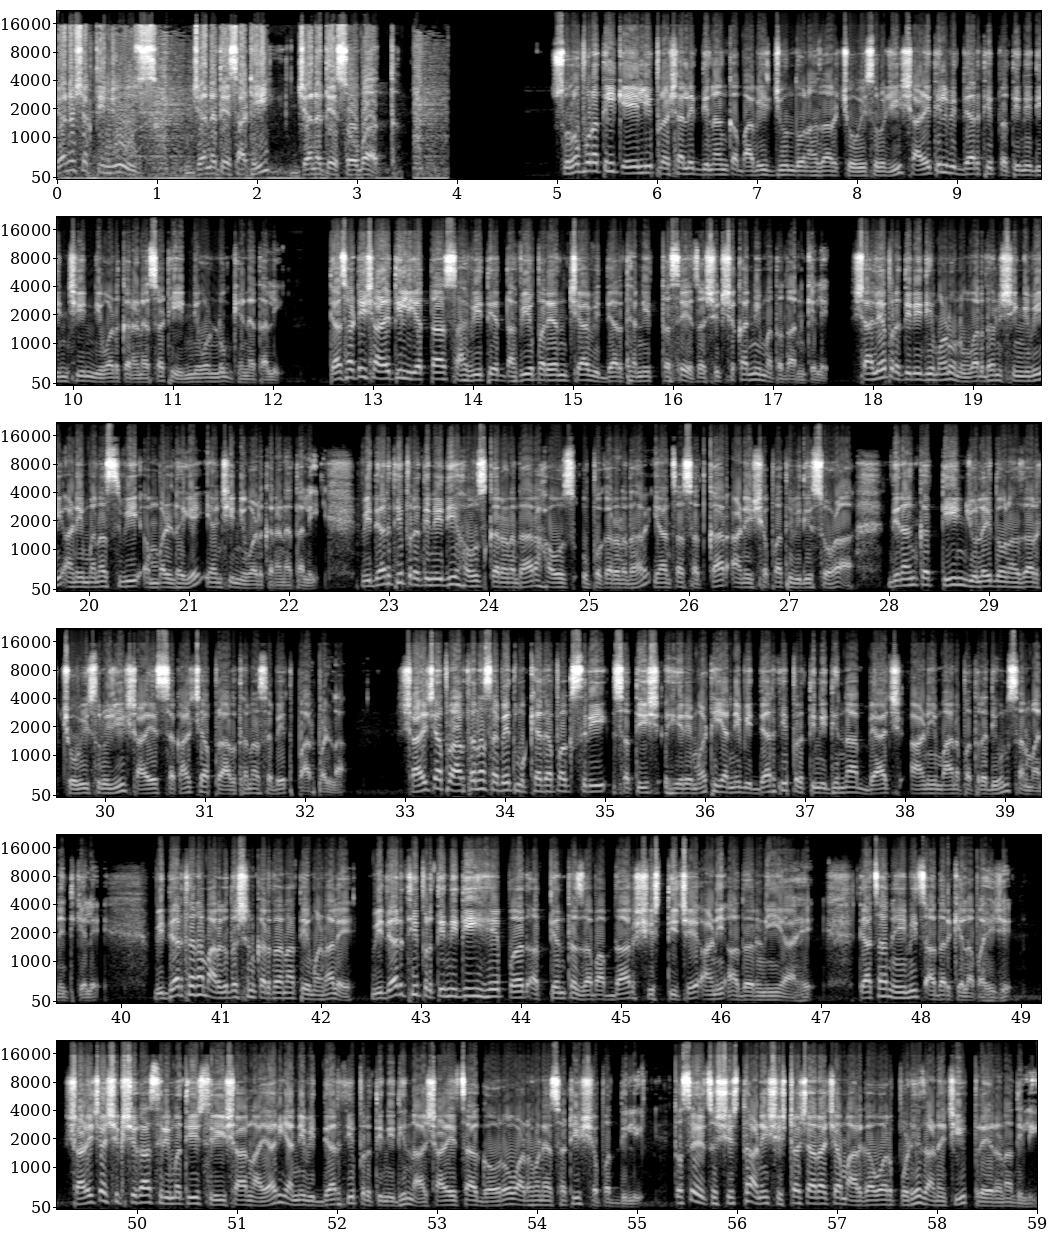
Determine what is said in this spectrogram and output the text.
Janshakti news जनतेसाठी जनतेसोबत. सोलापुरातील KLE प्रशालेत दिनांक बावीस जून दोन हजार चोवीस रोजी शाळेतील विद्यार्थी प्रतिनिधींची निवड करण्यासाठी निवडणूक घेण्यात आली. त्यासाठी शाळेतील इयत्ता सहावी ते दहावीपर्यंतच्या विद्यार्थ्यांनी तसेच शिक्षकांनी मतदान केले. शालेय प्रतिनिधी म्हणून वर्धन शिंगवी आणि मनस्वी अंबलढगे यांची निवड करण्यात आली. विद्यार्थी प्रतिनिधी हाऊस कर्णधार हाऊस उपकर्णधार यांचा सत्कार आणि शपथविधी सोहळा दिनांक तीन जुलै दोन हजार चोवीस रोजी शाळेत सकाळच्या प्रार्थना सभेत पार पडला. शाळेच्या प्रार्थना सभेत मुख्याध्यापक श्री सतीश हिरेमठ यांनी विद्यार्थी प्रतिनिधींना बॅच आणि मानपत्र देऊन सन्मानित केले. विद्यार्थ्यांना मार्गदर्शन करताना ते म्हणाले विद्यार्थी प्रतिनिधी हे पद अत्यंत जबाबदार शिस्तीचे आणि आदरणीय आहे. त्याचा नेहमीच आदर केला पाहिजे. शाळेच्या शिक्षिका श्रीमती श्रीशा नायर यांनी विद्यार्थी प्रतिनिधींना शाळेचा गौरव वाढवण्यासाठी शपथ दिली. तसेच शिस्त आणि शिष्टाचाराच्या मार्गावर पुढे जाण्याची प्रेरणा दिली.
